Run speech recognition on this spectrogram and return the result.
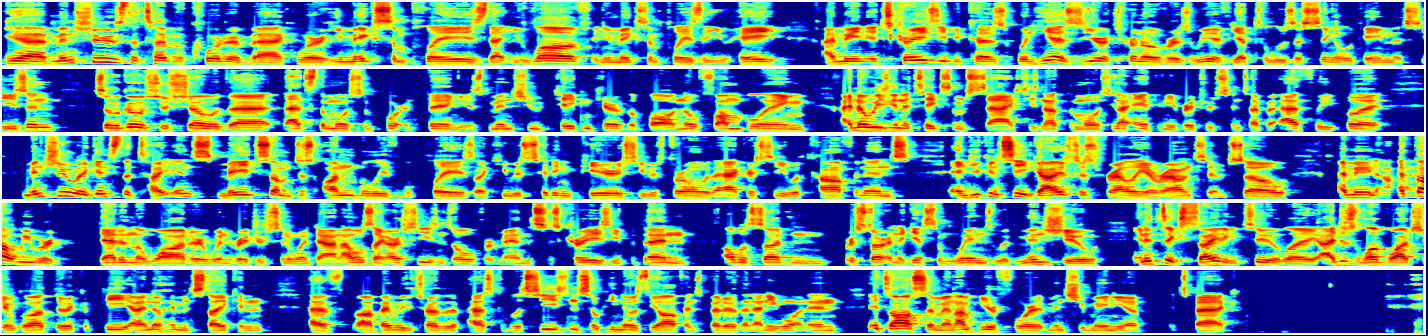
Yeah, Minshew is the type of quarterback where he makes some plays that you love and he makes some plays that you hate. I mean, it's crazy because when he has zero turnovers, we have yet to lose a single game this season. So it goes to show that that's the most important thing is Minshew taking care of the ball, no fumbling. I know he's going to take some sacks. He's not the most, he's not Anthony Richardson type of athlete, but Minshew against the Titans made some just unbelievable plays. Like he was hitting Pierce, he was throwing with accuracy, with confidence, and you can see guys just rally around him. So, I mean, I thought we were dead in the water when Richardson went down. I was like, our season's over, man. This is crazy. But then all of a sudden, we're starting to get some wins with Minshew, and it's exciting too. Like I just love watching him go out there and compete. I know him and Steichen have uh, been with each other the past couple of seasons, so he knows the offense better than anyone, and it's awesome. And I'm here for it. Minshew mania, it's back.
